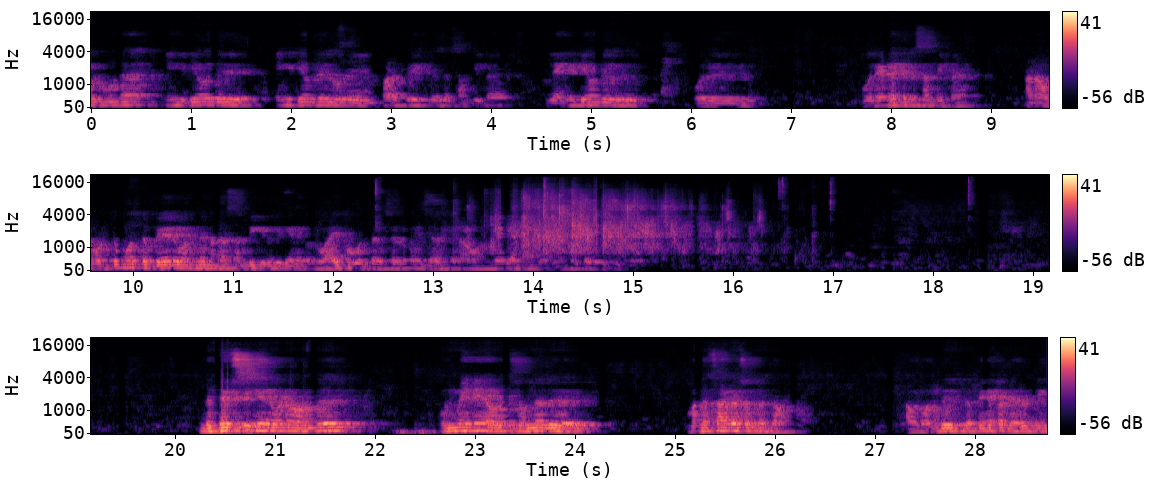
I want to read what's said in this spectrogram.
ஒரு முறை எங்கிட்டயாவது எங்கிட்டயாவது ஒரு படப்பிடிப்புல சந்திப்பேன். இல்லை எங்கிட்டயாவது ஒரு ஒரு இடத்துல சந்திப்பேன். ஆனால் ஒட்டுமொத்த பேர் வந்து நான் சந்திக்கிறதுக்கு எனக்கு ஒரு வாய்ப்பு கொடுத்த செல்வமை சாருக்கு நான் உண்மையிலே நான் நன்றி இந்த பெப்சி நிறுவனம் வந்து உண்மையிலே அவர் சொன்னது மனசார சொன்னதுதான். அவர் வந்து இந்த பேப்பர்ல எழுதி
